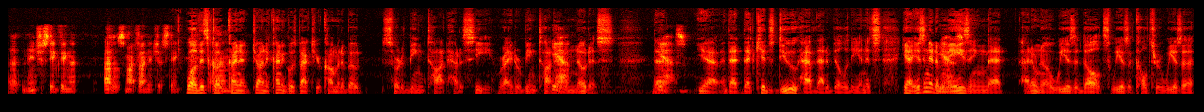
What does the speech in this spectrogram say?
uh, an interesting thing that adults might find interesting. Well, this um, kind of, John, it kind of goes back to your comment about sort of being taught how to see, right, or being taught yeah. how to notice. That, yes. Yeah, and that that kids do have that ability, and it's yeah, isn't it amazing yes. that I don't know, we as adults, we as a culture, we as a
